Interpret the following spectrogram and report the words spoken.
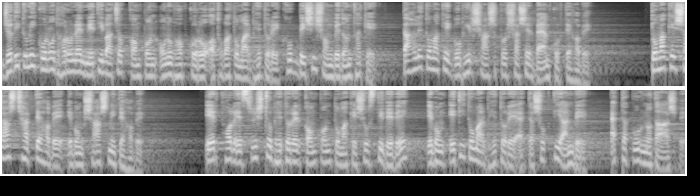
যদি তুমি কোনো ধরনের নেতিবাচক কম্পন অনুভব করো অথবা তোমার ভেতরে খুব বেশি সংবেদন থাকে, তাহলে তোমাকে গভীর শ্বাস প্রশ্বাসের ব্যায়াম করতে হবে। তোমাকে শ্বাস ছাড়তে হবে এবং শ্বাস নিতে হবে। এর ফলে সৃষ্ট ভেতরের কম্পন তোমাকে স্বস্তি দেবে এবং এটি তোমার ভেতরে একটা শক্তি আনবে, একটা পূর্ণতা আসবে।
